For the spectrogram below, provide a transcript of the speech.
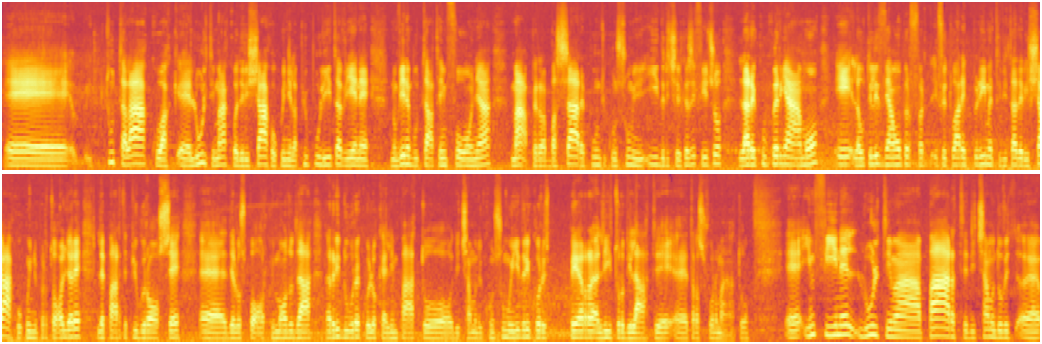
eh, tutta l'acqua, eh, l'ultima acqua di risciacquo, quindi la più pulita, viene, non viene buttata in fogna, ma per abbassare appunto i consumi idrici del casificio la recuperiamo e la utilizziamo per effettuare prime attività di risciacquo, quindi per togliere le parti più grosse eh, dello sporco, in modo da ridurre quello che è l'impatto diciamo, del consumo idrico per litro di latte eh, trasformato. Eh, infine l'ultima parte diciamo, dove eh,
